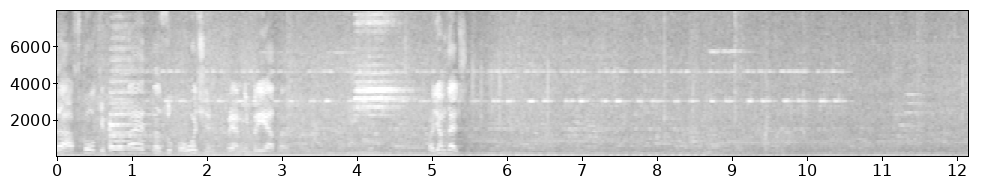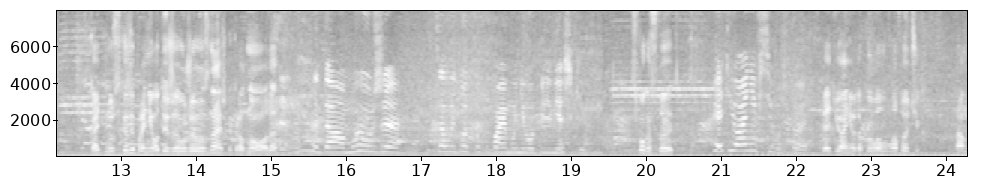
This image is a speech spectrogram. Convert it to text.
да, осколки попадают на зуб, очень прям неприятно. Пойдем дальше. Кать, ну расскажи про него, ты же уже его знаешь как родного, да? Да, мы уже целый год покупаем у него пельмешки. Сколько стоит? 5 юаней всего стоит. 5 юаней вот такой ло- лоточек. Там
